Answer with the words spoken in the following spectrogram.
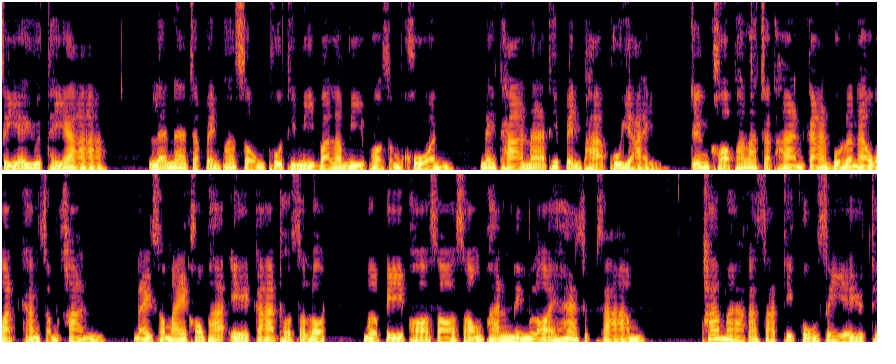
ศรีอยุธยา และน่าจะเป็นพระสงฆ์ผู้ที่มีบารมีพอสมควร ในฐานะที่เป็นพระผู้ใหญ่ จึงขอพระราชทานการบูรณวัดครั้งสำคัญ ในสมัยของพระเอกาทศรสเมื่อปีพศ 2153 พระมหากษัตริย์ที่กรุงศรีอยุธ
